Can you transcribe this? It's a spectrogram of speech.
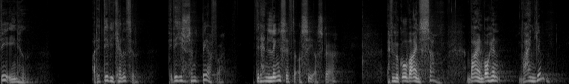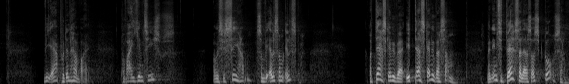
det er enhed. Og det er det, vi er kaldet til. Det er det, Jesus han beder for. Det er det, han længes efter at se os gøre. At vi må gå vejen sammen. Vejen hvorhen? Vejen hjem. Vi er på den her vej. På vej hjem til Jesus. Og vi skal se ham, som vi alle sammen elsker. Og der skal vi være et, der skal vi være sammen. Men indtil da, så lad os også gå sammen.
